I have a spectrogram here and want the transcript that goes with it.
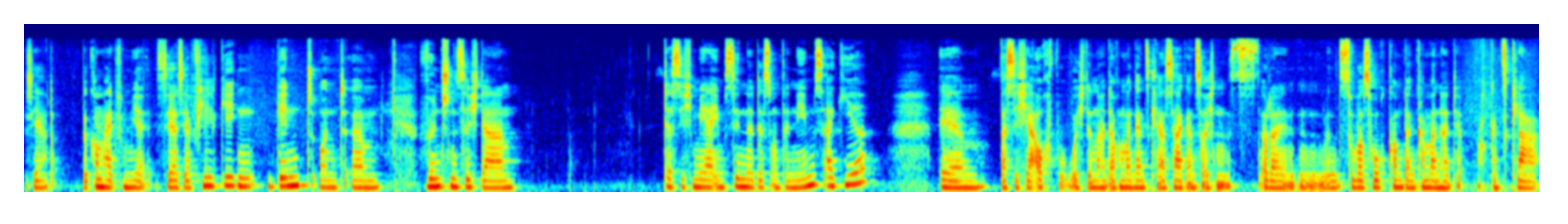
sie hat, bekommen halt von mir sehr, sehr viel Gegenwind und ähm, wünschen sich da, dass ich mehr im Sinne des Unternehmens agiere. Ähm, was ich ja auch, wo, wo, ich dann halt auch immer ganz klar sage, an solchen, oder wenn sowas hochkommt, dann kann man halt ja auch ganz klar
